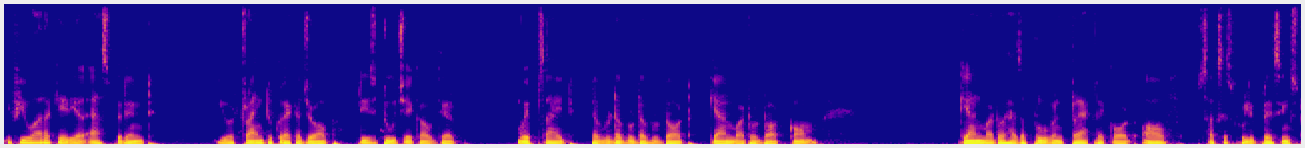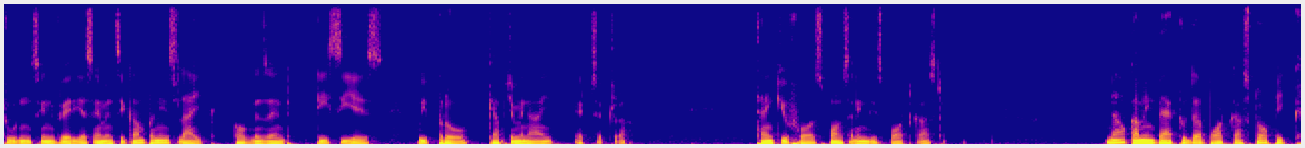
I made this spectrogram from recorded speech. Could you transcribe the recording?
If you are a career aspirant, you are trying to crack a job, please do check out their website www.gyanbato.com. Gyanbato has a proven track record of successfully placing students in various MNC companies like Cognizant, TCS, Wipro, Capgemini, etc. Thank you for sponsoring this podcast. Now coming back to the podcast topic,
